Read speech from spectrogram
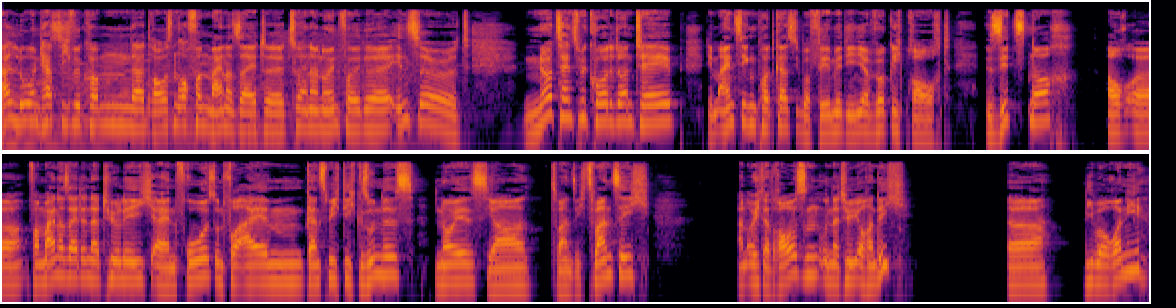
Hallo und herzlich willkommen da draußen auch von meiner Seite zu einer neuen Folge Insert. Nerd Science Recorded on Tape, dem einzigen Podcast über Filme, den ihr wirklich braucht. Sitzt noch, auch äh, von meiner Seite natürlich, ein frohes und vor allem ganz wichtig gesundes neues Jahr 2020. An euch da draußen und natürlich auch an dich. Äh, lieber Ronny,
